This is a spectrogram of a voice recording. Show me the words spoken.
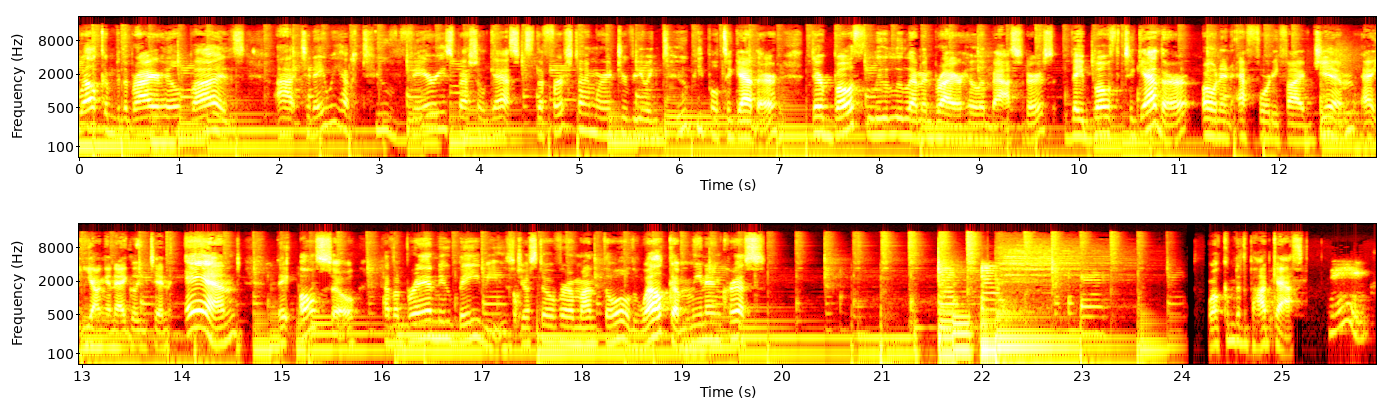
Welcome to the Briar Hill Buzz. Uh, today we have two very special guests. The first time we're interviewing two people together. They're both Lululemon Briar Hill ambassadors. They both together own an F45 gym at Yonge and Eglinton, and they also have a brand new baby who's just over a month old. Welcome, Lena and Chris. Welcome to the podcast. Thanks.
